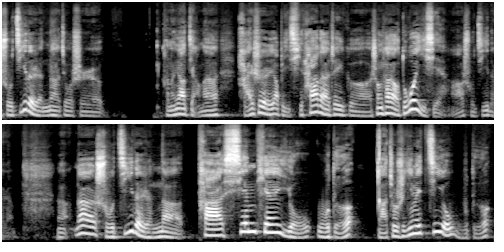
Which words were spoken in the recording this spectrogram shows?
属鸡的人呢，就是可能要讲的还是要比其他的这个生肖要多一些啊。属鸡的人，啊，那属鸡的人呢，他先天有五德啊，就是因为鸡有五德。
